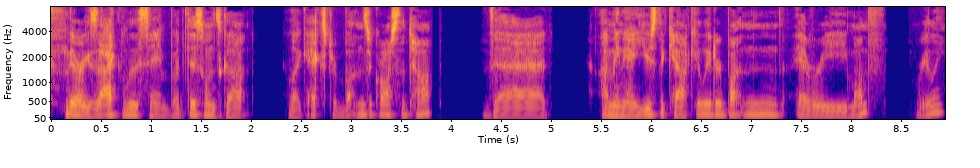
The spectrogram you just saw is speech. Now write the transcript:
they're exactly the same, but this one's got like extra buttons across the top that I mean, I use the calculator button every month, really,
